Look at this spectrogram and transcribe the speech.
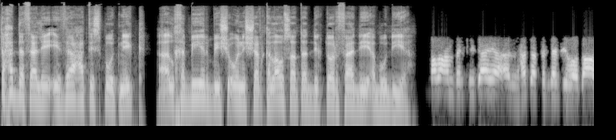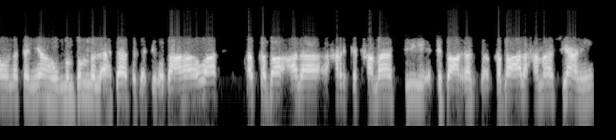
تحدث لإذاعة سبوتنيك الخبير بشؤون الشرق الأوسط الدكتور فادي أبو دية طبعا بالبداية الهدف الذي وضعه نتنياهو من ضمن الأهداف التي وضعها هو القضاء على حركة حماس في قطاع غزة. القضاء على حماس يعني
